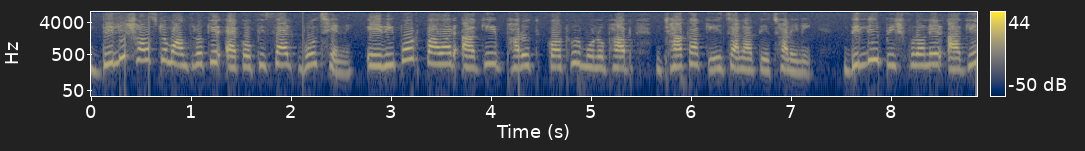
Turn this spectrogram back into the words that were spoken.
দিল্লি স্বরাষ্ট্র মন্ত্রকের এক অফিসার বলছেন, এই রিপোর্ট পাওয়ার আগে ভারত কঠোর মনোভাব ঢাকাকে জানাতে ছাড়েনি। দিল্লি বিস্ফোরণের আগে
